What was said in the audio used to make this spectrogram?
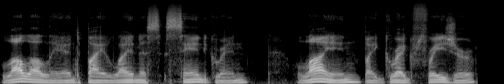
La La Land by Linus Sandgren, Lion by Greig Fraser,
